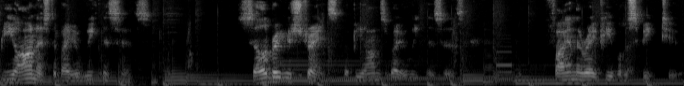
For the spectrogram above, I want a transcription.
be honest about your weaknesses. Celebrate your strengths, but be honest about your weaknesses. Find the right people to speak to.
